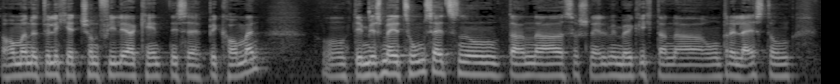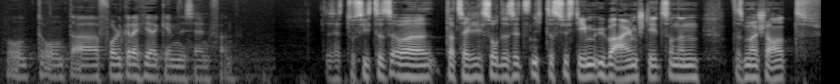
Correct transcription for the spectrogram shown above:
Da haben wir natürlich jetzt schon viele Erkenntnisse bekommen. Und die müssen wir jetzt umsetzen und dann äh, so schnell wie möglich dann äh, unsere Leistung und, und äh, erfolgreiche Ergebnisse einfahren. Das heißt, du siehst das aber tatsächlich so, dass jetzt nicht das System über allem steht, sondern dass man schaut,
